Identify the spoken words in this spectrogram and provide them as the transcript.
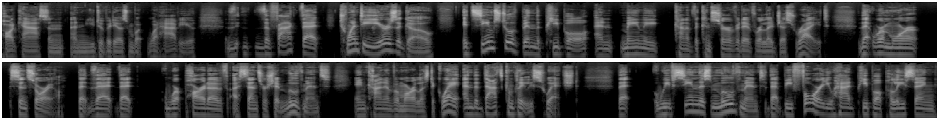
podcasts and, and YouTube videos and what, what have you. The, the fact that 20 years ago, it seems to have been the people and mainly kind of the conservative religious right that were more censorial that that that we're part of a censorship movement in kind of a moralistic way and that that's completely switched. That we've seen this movement that before you had people policing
